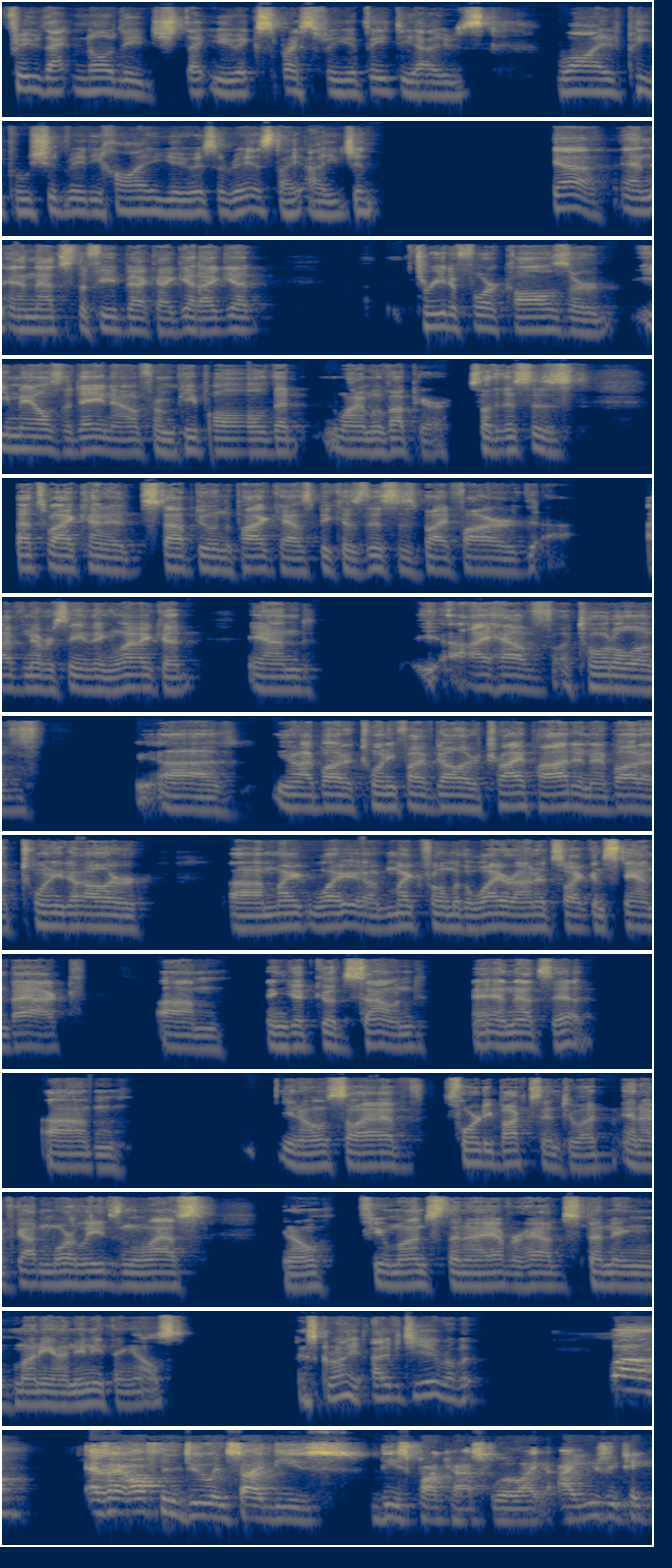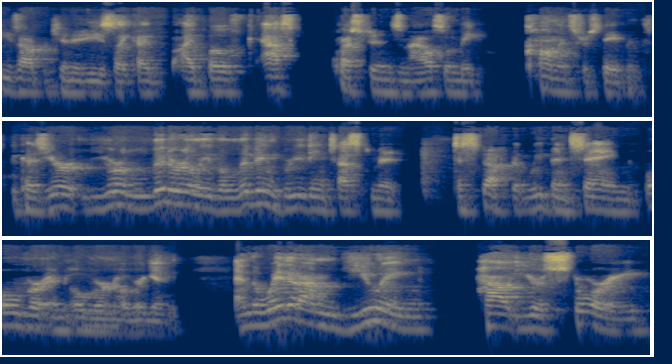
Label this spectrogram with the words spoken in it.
through that knowledge that you express through your videos why people should really hire you as a real estate agent. Yeah, and and that's the feedback I get. I get three to four calls or emails a day now from people that want to move up here. So this is that's why I kind of stopped doing the podcast because this is by far I've never seen anything like it, and I have a total of uh, you know I bought a twenty five dollar tripod and I bought a twenty dollar uh, mic uh, microphone with a wire on it so I can stand back um, and get good sound, and that's it. Um, you know, so I have 40 bucks into it and I've gotten more leads in the last, you know, few months than I ever had spending money on anything else. That's great. Over to you, Robert. Well, as I often do inside these these podcasts, Will, I, I usually take these opportunities. Like I, I both ask questions and I also make comments or statements because you're you're literally the living, breathing testament to stuff that we've been saying over and over and over again. And the way that I'm viewing how your story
